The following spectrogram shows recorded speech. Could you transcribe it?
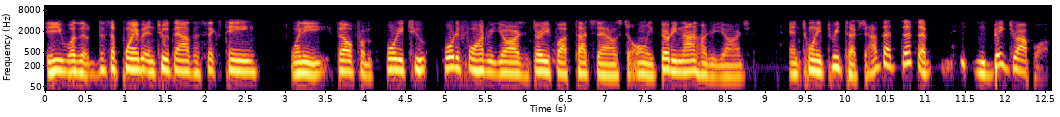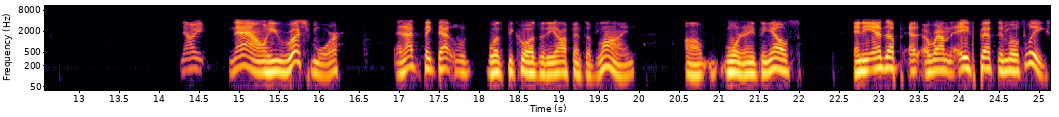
he was a disappointment in 2016 when he fell from 42, 4,400 yards and 35 touchdowns to only 3,900 yards and 23 touchdowns. That, that's a big drop off. Now he, now he rushed more, and I think that was because of the offensive line um, more than anything else. And he ends up at around the eighth best in most leagues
